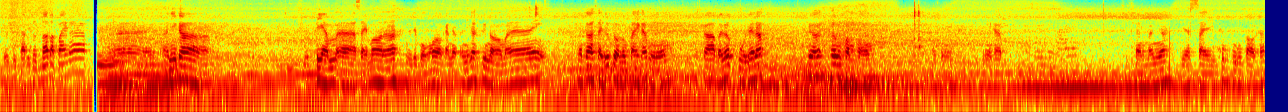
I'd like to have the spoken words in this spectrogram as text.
เดี๋ยวติดตามต่อต่อไปครับอ่าอันนี้ก็ เตรียมอ่าใส่หม้อนะเดี๋ยวจะบ่งหม้อกันนะอันนี้ก็คือหน่อไม้ แล้วก็ใส่ลูกโดดลงไปครับผมแล้ว ก็ใบมะกรูดด้วยนะเพื่อเพิ่มความหอมครับผมนี่ครับแข่งมันเนี้ยเดี๋ยวใส่เครื่องปรุงต่อครับ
